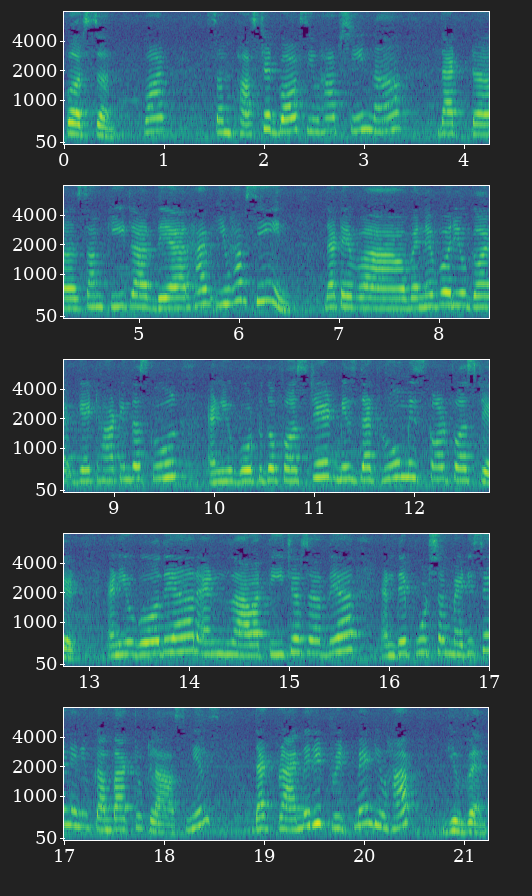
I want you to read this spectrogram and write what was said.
person. What? Some first aid box you have seen now that uh, some kit are there. Have you have seen that if, uh, whenever you get hurt in the school and you go to the first aid means that room is called first aid and you go there and our teachers are there and they put some medicine and you come back to class. Means that primary treatment you have given.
